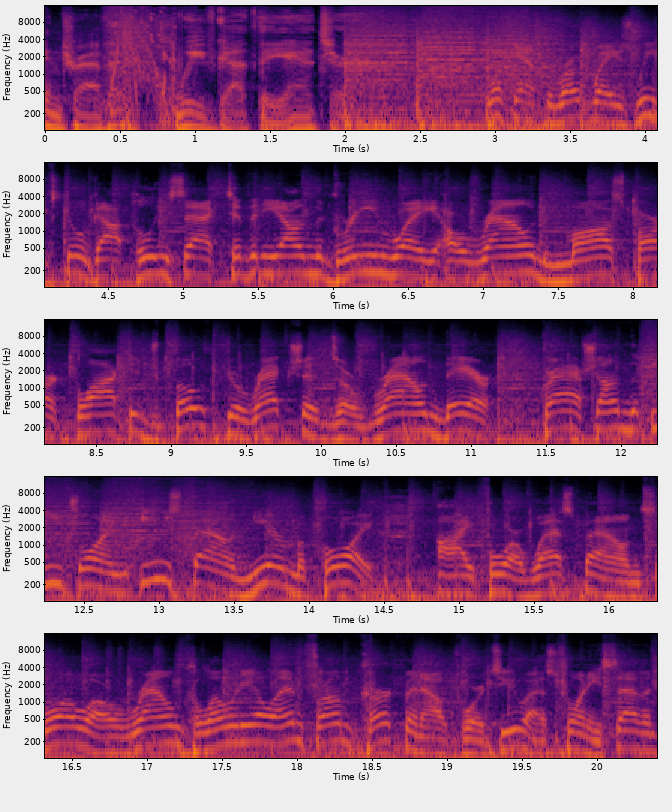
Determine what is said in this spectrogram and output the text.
In traffic? We've got the answer. Looking at the roadways, we've still got police activity on the Greenway around Moss Park. Blockage both directions around there. Crash on the beach line eastbound near McCoy. I 4 westbound, slow around Colonial and from Kirkman out towards US 27.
